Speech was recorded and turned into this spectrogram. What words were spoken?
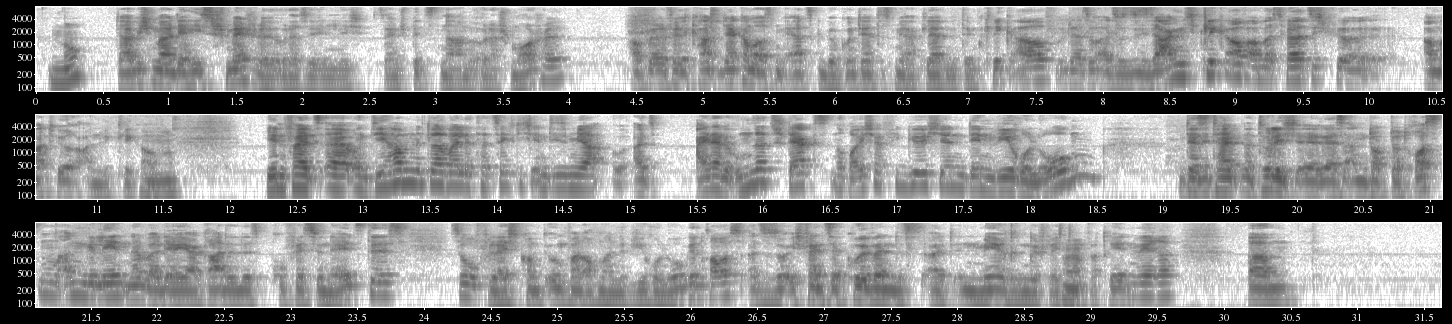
No? Da habe ich mal, der hieß Schmeschel oder so ähnlich, sein Spitzname oder Schmorschel. Auf jeden Fall, der kam aus dem Erzgebirge und der hat es mir erklärt mit dem Klick auf oder so. Also sie sagen nicht Klick auf, aber es hört sich für Amateure an wie Klick auf. Jedenfalls, äh, und die haben mittlerweile tatsächlich in diesem Jahr als einer der umsatzstärksten Räucherfigürchen den Virologen. Und der sieht halt natürlich, äh, der ist an Dr. Drosten angelehnt, ne, weil der ja gerade das professionellste ist. So, vielleicht kommt irgendwann auch mal eine Virologin raus. Also so, ich fände es ja cool, wenn das halt in mehreren Geschlechtern Ja. vertreten wäre. Ähm,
